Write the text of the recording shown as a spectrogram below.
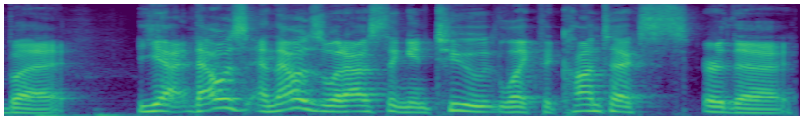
But yeah, that was and that was what I was thinking too. Like the context or the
